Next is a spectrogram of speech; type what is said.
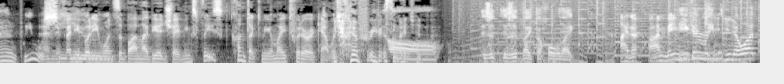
And we will And see if anybody you... wants to buy my beard shavings, please contact me on my Twitter account, which I have previously mentioned. Oh, is it is it like the whole like I don't. I mean, you can. Re- you know what?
